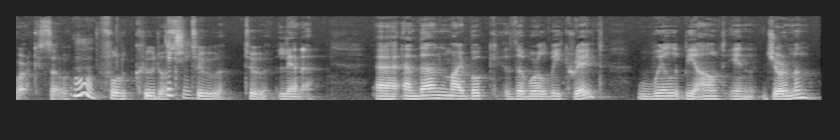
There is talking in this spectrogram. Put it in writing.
work. So mm. full kudos to to Lena. Uh, and then my book, The World We Create, will be out in German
